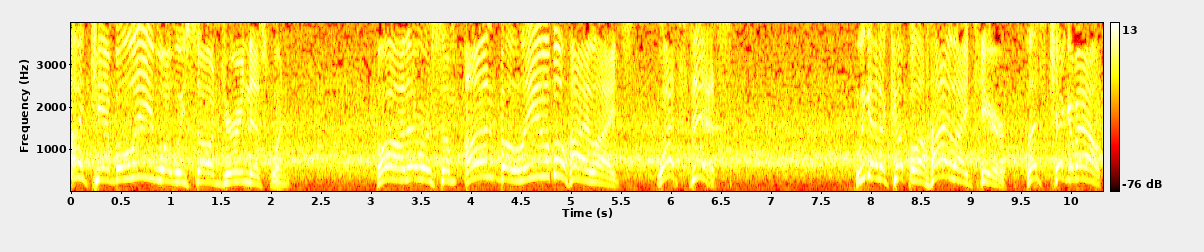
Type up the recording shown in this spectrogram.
I can't believe what we saw during this one. Oh, there were some unbelievable highlights. Watch this. We got a couple of highlights here. Let's check them out.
